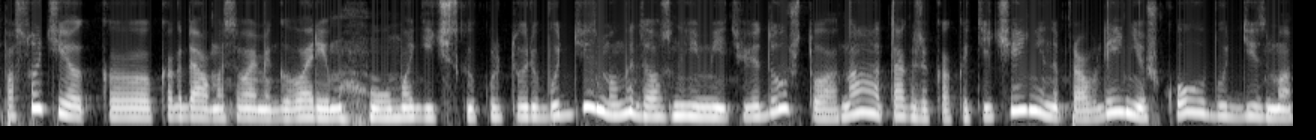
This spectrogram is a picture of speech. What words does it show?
По сути, к когда мы с вами говорим о магической культуре буддизма, мы должны иметь в виду, что она, так же как и течение, направление, школы буддизма,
